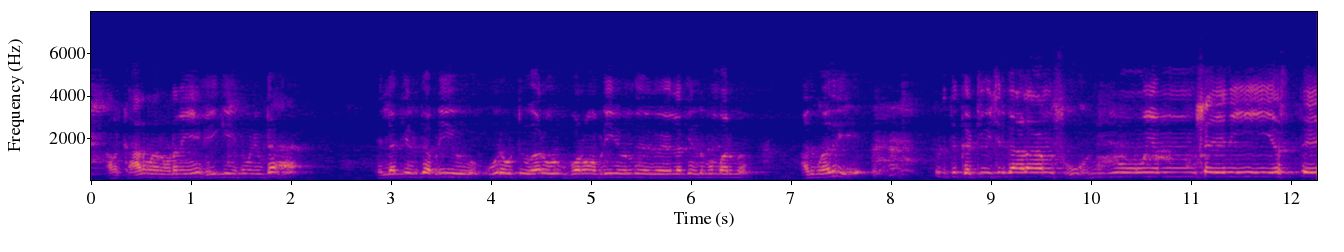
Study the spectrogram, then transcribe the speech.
அவர் காலமான உடனே கைக்கு என்ன பண்ணிவிட்டா? எல்லாத்தையும் எடுத்து அப்படியே ஊரை விட்டு வேற ஊருக்கு போறோம் அப்படியே வந்து எல்லாத்தையும் எடுப்போம் பாருங்க. அது மாதிரி எடுத்து கட்டி வச்சிருக்காளாம். சூன்யோயம் சயனீயஸ்தே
